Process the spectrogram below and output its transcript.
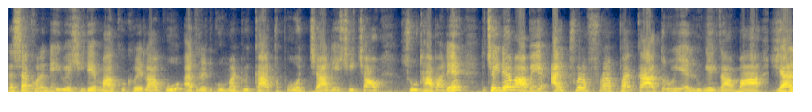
29နှစ်အရွယ်ရှိတဲ့မာကူကရဲလာကို Atletico Madrid ကသဘောကျလေရှိကြောင်းရှုထားပါတယ်ဒီချိန်ထဲမှာပဲ Eintracht Frankfurt ကသူတို့ရဲ့လူငယ်ကစားမ Jan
